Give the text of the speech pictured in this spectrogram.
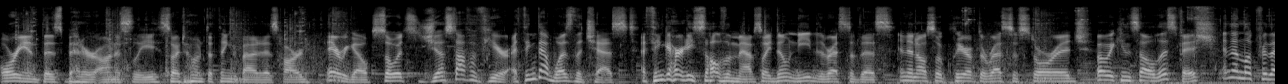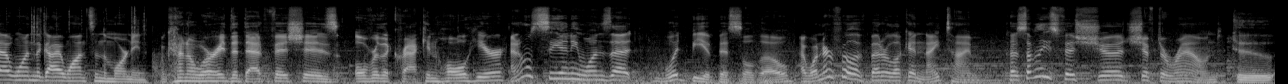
orient this better, honestly, so I don't have to think about it as hard. There we go. So it's just off of here. I think that was the chest. I think I already solved the map, so I don't need the rest of this. And then also clear up the rest of storage. But we can sell this fish and then look for that one the guy wants in the morning. I'm kind of worried that that fish is over the Kraken hole here. I don't see any ones that would be abyssal though. I wonder if we'll have better luck at nighttime. Because some of these fish should shift around. Two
